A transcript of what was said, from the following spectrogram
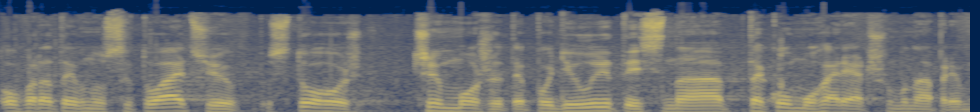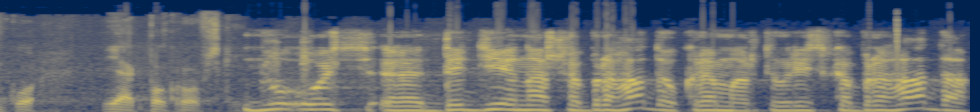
оперативну ситуацію з того, чим можете поділитись на такому гарячому напрямку, як Покровський. Ну ось е, де діє наша бригада, окрема артилерійська бригада.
